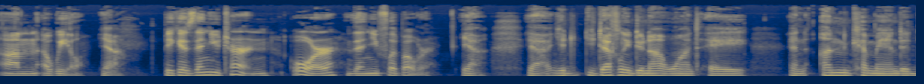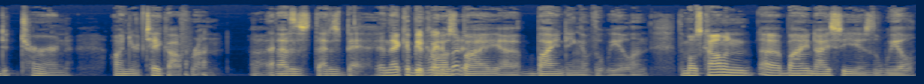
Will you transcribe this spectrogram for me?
on a wheel yeah, because then you turn or then you flip over. yeah, yeah. You you definitely do not want a an uncommanded turn on your takeoff run. Uh, that is that is bad, and that could be Good caused by uh, binding of the wheel. And the most common uh, bind I see is the wheel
